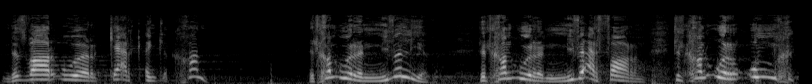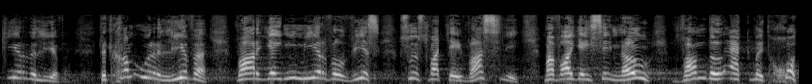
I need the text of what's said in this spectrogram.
Dis waaroor kerk eintlik gaan. Dit gaan oor 'n nuwe lewe. Dit gaan oor 'n nuwe ervaring. Dit gaan oor 'n omgekeerde lewe. Dit gaan oor 'n lewe waar jy nie meer wil wees soos wat jy was nie, maar waar jy sê nou wandel ek met God.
